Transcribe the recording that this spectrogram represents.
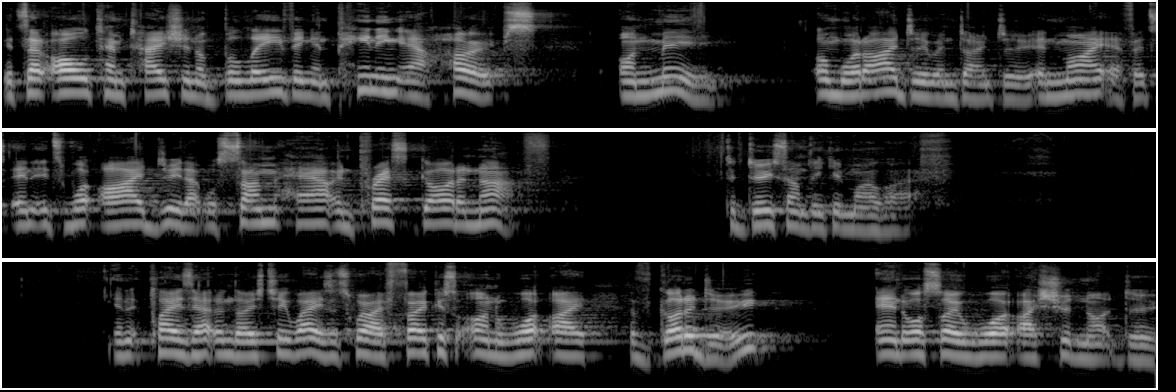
It's that old temptation of believing and pinning our hopes on me, on what I do and don't do, and my efforts. And it's what I do that will somehow impress God enough to do something in my life. And it plays out in those two ways. It's where I focus on what I have got to do and also what I should not do.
